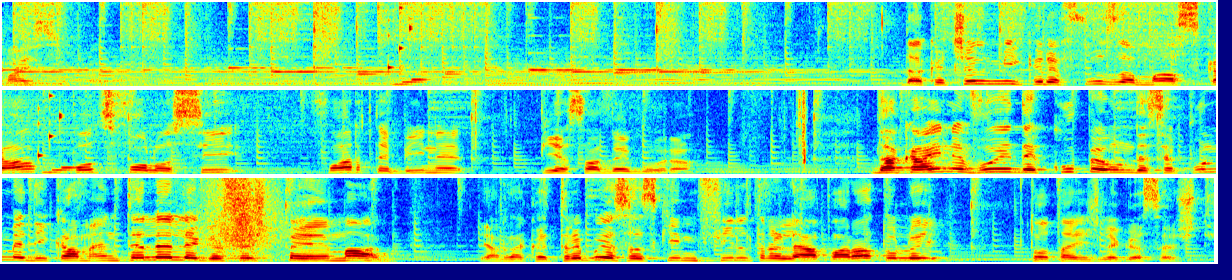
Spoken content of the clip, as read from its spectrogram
Mai super. Dacă cel mic refuză masca, poți folosi foarte bine piesa de gură. Dacă ai nevoie de cupe unde se pun medicamentele, le găsești pe EMAG. Iar dacă trebuie să schimbi filtrele aparatului, tot aici le găsești.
